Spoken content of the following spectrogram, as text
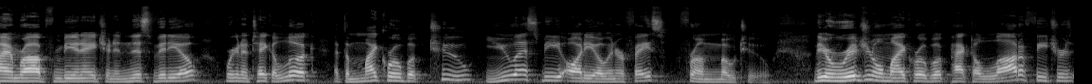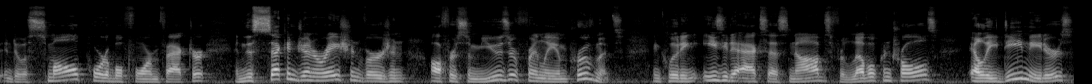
Hi, I'm Rob from B&H and in this video we're going to take a look at the Microbook 2 USB audio interface from Motu. The original Microbook packed a lot of features into a small portable form factor and this second generation version offers some user-friendly improvements including easy to access knobs for level controls, LED meters,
